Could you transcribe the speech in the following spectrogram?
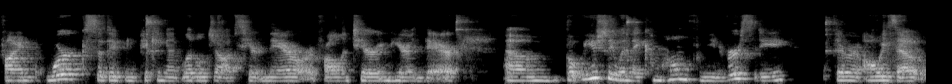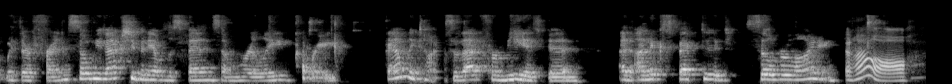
find work, so they've been picking up little jobs here and there or volunteering here and there. Um, but usually, when they come home from university, they're always out with their friends. So we've actually been able to spend some really great family time. So that for me has been an unexpected silver lining. Oh,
